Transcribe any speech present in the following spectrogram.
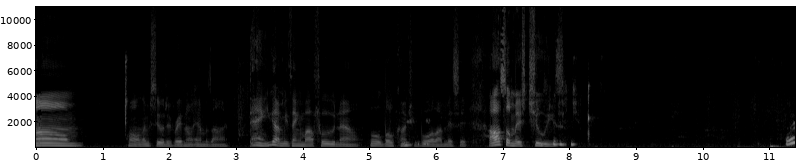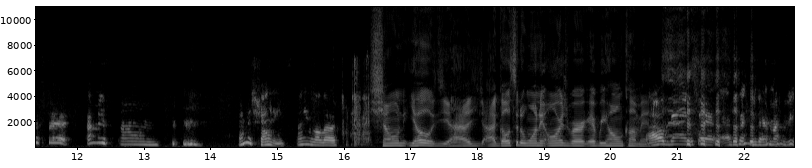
Um, hold on, let me see what it's rated on Amazon. Dang, you got me thinking about food now. Oh, low country boil, I miss it. I also miss Chewy's. What's that? I miss um. I miss Shoney's. I ain't even gonna lie. Shown, yo, yeah, I, I go to the one in Orangeburg every homecoming. I was to say, I think that might be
